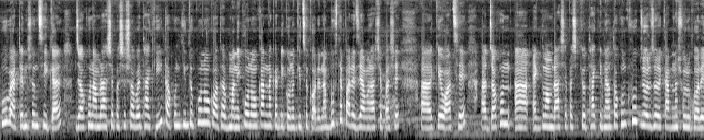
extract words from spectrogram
খুব অ্যাটেনশন সিকার যখন আমরা আশেপাশে সবাই থাকি, তখন কিন্তু কোনো কথা মানে কোনো কান্নাকাটি, কোনো কিছু করে না। বুঝতে পারে যে আমার আশেপাশে কেউ আছে। আর যখন একদম আমরা আশেপাশে কেউ থাকি না, তখন খুব জোরে জোরে কান্না শুরু করে।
